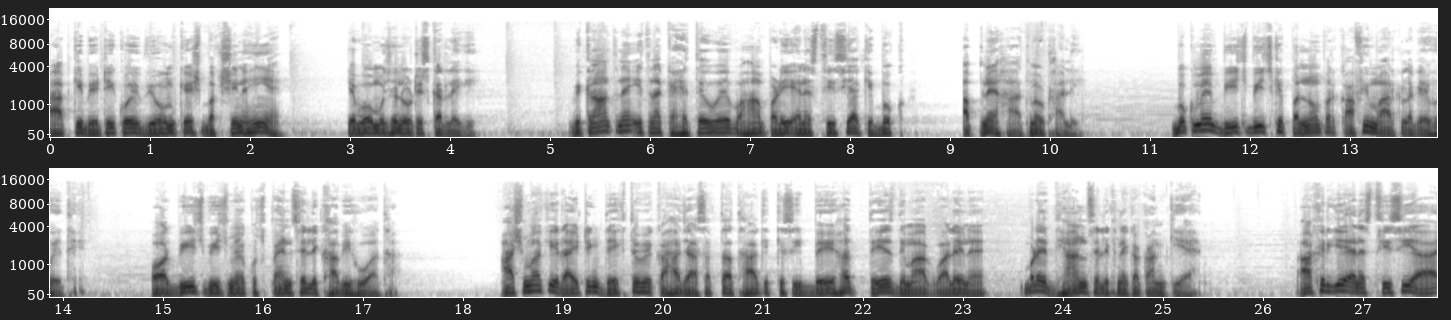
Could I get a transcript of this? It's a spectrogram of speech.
आपकी बेटी कोई व्योमकेश बख्शी नहीं है कि वो मुझे नोटिस कर लेगी। विक्रांत ने इतना कहते हुए वहाँ पड़ी एनेस्थीसिया की बुक अपने हाथ में उठा ली। बुक में बीच बीच के पन्नों पर काफ़ी मार्क लगे हुए थे और बीच बीच में कुछ पेन से लिखा भी हुआ था। आशमा की राइटिंग देखते हुए कहा जा सकता था कि किसी बेहद तेज दिमाग वाले ने बड़े ध्यान से लिखने का काम किया है। आखिर ये एनेस्थीसिया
